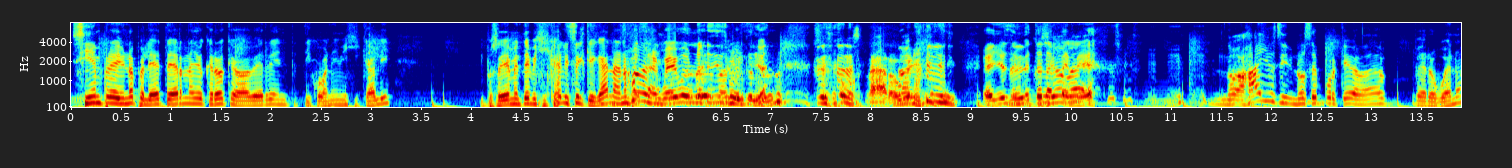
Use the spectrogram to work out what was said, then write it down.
Siempre hay una pelea eterna, yo creo que va a haber entre Tijuana y Mexicali. Y pues obviamente Mexicali es el que gana, ¿no? O sea, huevo, no hay discusión. Pues claro, No, güey. Ellos No inventan la pelea. No, ajá, yo sí, no sé por qué, ¿verdad? Pero bueno.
